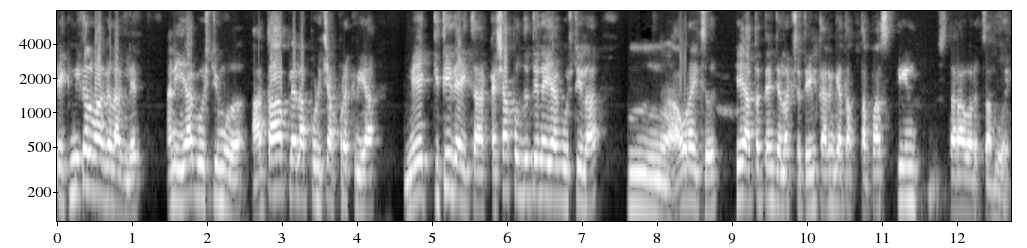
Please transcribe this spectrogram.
टेक्निकल मागे लागलेत आणि या गोष्टीमुळं आता आपल्याला पुढच्या प्रक्रिया वेग किती द्यायचा कशा पद्धतीने या गोष्टीला आवरायचं हे आता त्यांच्या लक्षात येईल कारण की आता तपास तीन स्तरावर चालू आहे.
